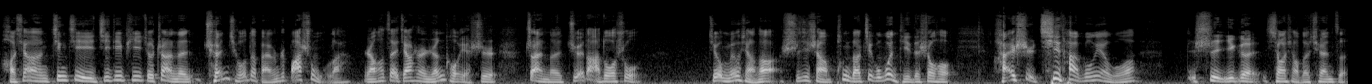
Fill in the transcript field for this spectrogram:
好像经济 GDP 就占了全球的百分之八十五了，然后再加上人口也是占了绝大多数，结果没有想到，实际上碰到这个问题的时候，还是七大工业国是一个小小的圈子，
